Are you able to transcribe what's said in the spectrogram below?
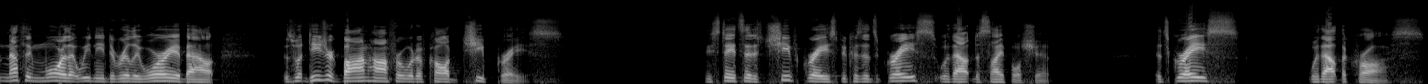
nothing more that we need to really worry about, is what Dietrich Bonhoeffer would have called cheap grace. He states that it's cheap grace because it's grace without discipleship. It's grace without the cross.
